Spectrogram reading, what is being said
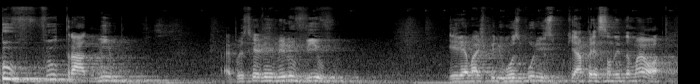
Puf, filtrado, limpo. É por isso que é vermelho vivo. Ele é mais perigoso por isso, porque a pressão dele é maior.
